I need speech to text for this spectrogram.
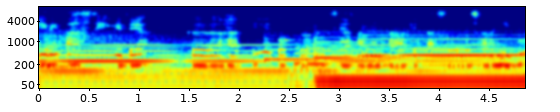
iritasi gitu ya ke hati atau ke kesehatan mental kita sebagai seorang ibu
